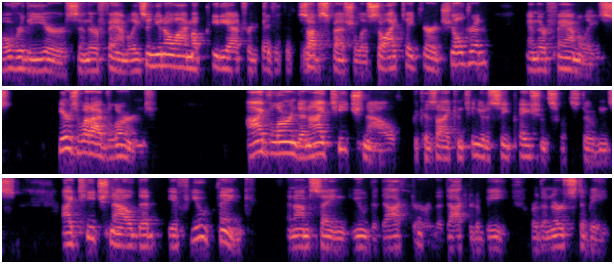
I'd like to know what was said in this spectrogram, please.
over the years and their families. And you know, I'm a pediatric subspecialist, so I take care of children and their families. Here's what I've learned I've learned, and I teach now because I continue to see patients with students. I teach now that if you think, and I'm saying you, the doctor, the doctor to be, or the nurse to be,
